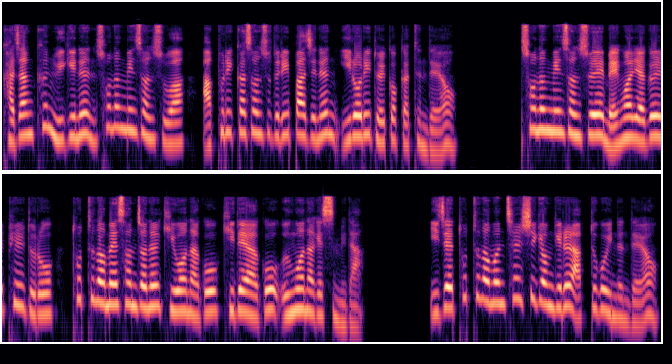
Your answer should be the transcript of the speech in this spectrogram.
가장 큰 위기는 손흥민 선수와 아프리카 선수들이 빠지는 1월이 될 것 같은데요. 손흥민 선수의 맹활약을 필두로 토트넘의 선전을 기원하고 기대하고 응원하겠습니다. 이제 토트넘은 첼시 경기를 앞두고 있는데요.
